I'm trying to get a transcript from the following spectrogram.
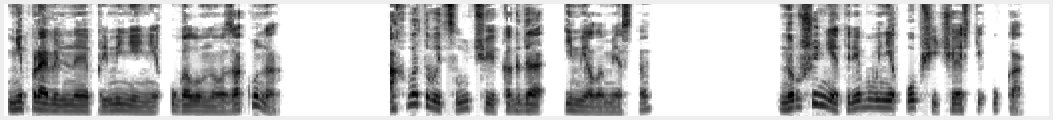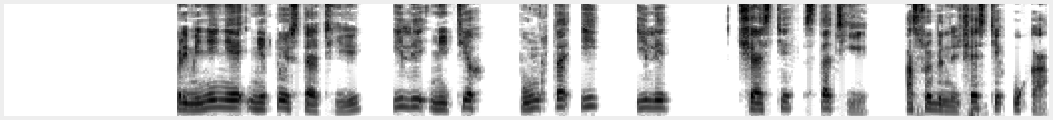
Неправильное применение уголовного закона охватывает случаи, когда имело место нарушение требования общей части УК, применение не той статьи или не тех пункта и или части статьи, особенной части УК,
